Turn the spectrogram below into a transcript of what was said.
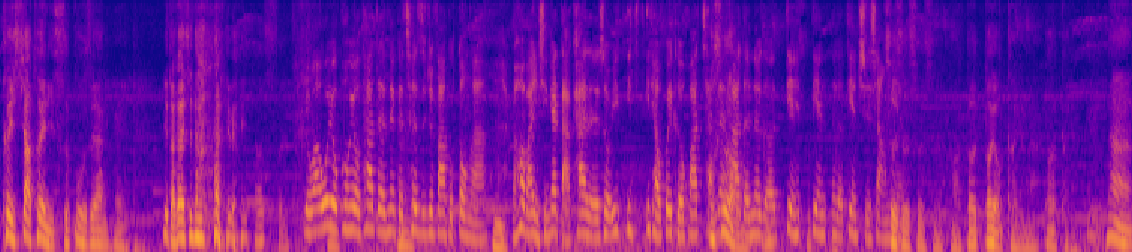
可以吓退你十步这样。一打开信箱里面一条蛇。有啊，我有朋友，他的那个车子就发不动啊，嗯、然后把引擎盖打开的时候，一一一条龟壳花缠在他的那个电、哦哦、电那个电池上面。是是是是啊，都都有可能啊，都有可能。嗯、那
